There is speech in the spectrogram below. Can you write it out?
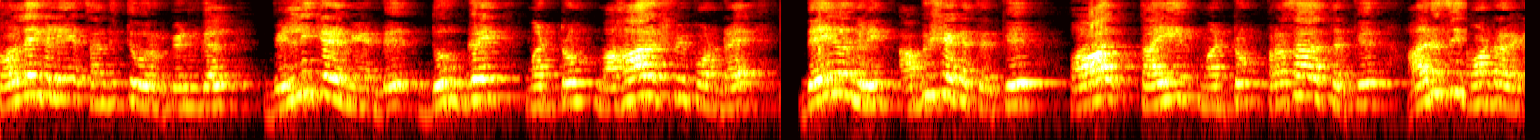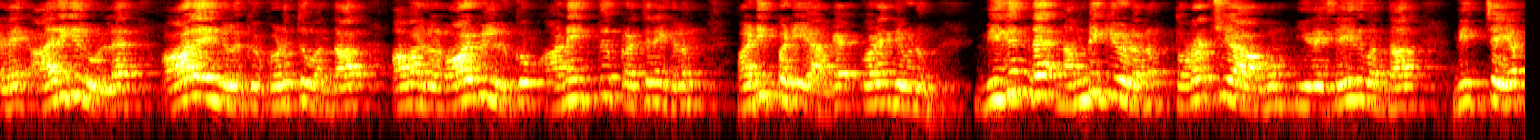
தொல்லைகளையே சந்தித்து வரும் பெண்கள் வெள்ளிக்கிழமையன்று துர்கை மற்றும் மகாலட்சுமி போன்ற தெய்வங்களின் அபிஷேகத்திற்கு பால் தயிர் மற்றும் பிரசாதத்திற்கு அரிசி போன்றவைகளை அருகில் உள்ள ஆலயங்களுக்கு கொடுத்து வந்தால் அவர்கள் வாழ்வில் இருக்கும் அனைத்து பிரச்சனைகளும் படிப்படியாக குறைந்துவிடும். மிகுந்த நம்பிக்கையுடனும் தொடர்ச்சியாகவும் இதை செய்து வந்தால் நிச்சயம்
